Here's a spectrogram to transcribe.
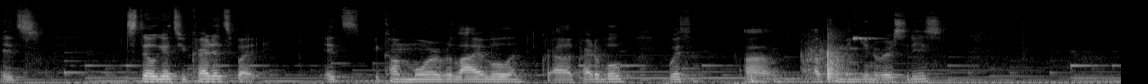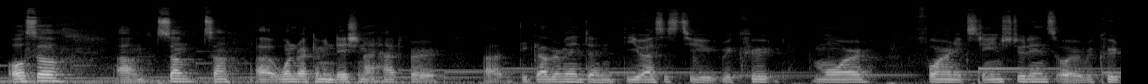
it's it still gets you credits, but it's become more reliable and uh, credible with um, upcoming universities. Also, um, some, some uh, one recommendation I had for uh, the government and the U.S. is to recruit more foreign exchange students or recruit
